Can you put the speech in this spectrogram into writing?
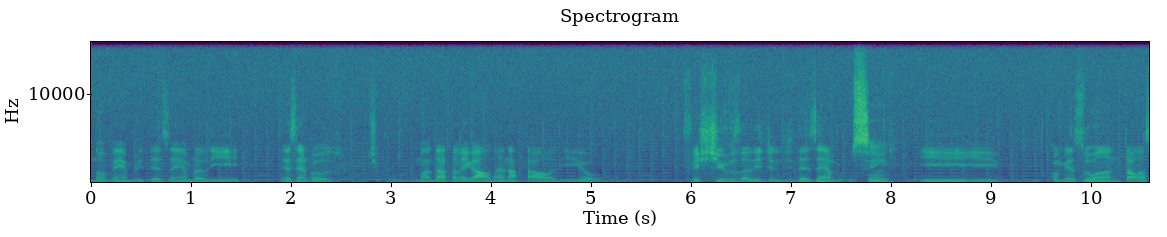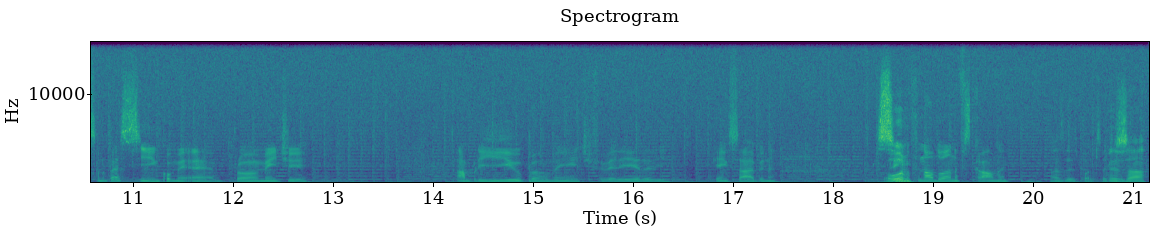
novembro e dezembro ali. Dezembro, tipo, uma data legal, né? Natal ali, ou festivos ali de, de dezembro. Sim. E no começo do ano tá lançando PS5, come- é, provavelmente abril, provavelmente, fevereiro ali. Quem sabe, né? Sim. Ou no final do ano fiscal, né? Às vezes pode ser. Exato.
